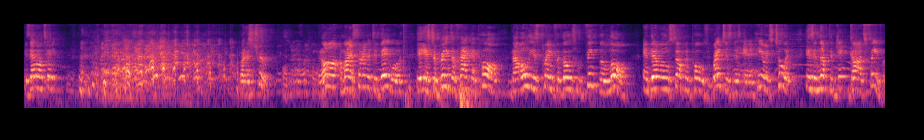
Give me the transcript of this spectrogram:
Is that on tape? but it's true. And all my assignment today was is to bring the fact that Paul not only is praying for those who think the law and their own self-imposed righteousness and adherence to it is enough to get God's favor.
